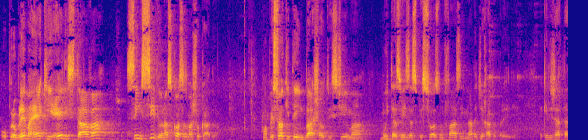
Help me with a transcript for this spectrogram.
O problema é que ele estava sensível nas costas machucado. Uma pessoa que tem baixa autoestima, muitas vezes as pessoas não fazem nada de errado para ele. É que ele já está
